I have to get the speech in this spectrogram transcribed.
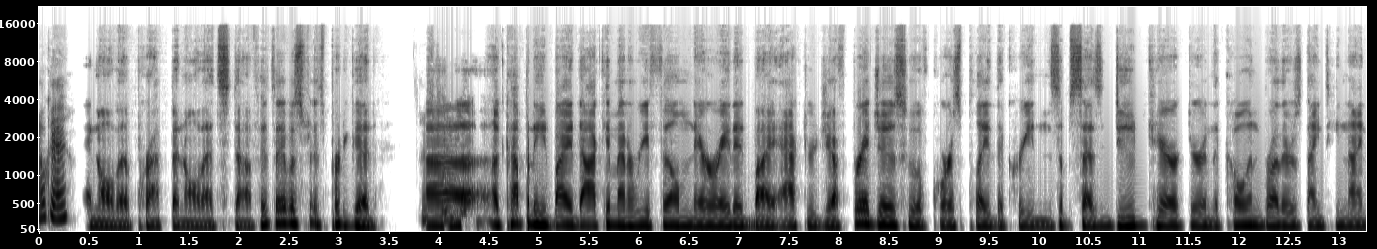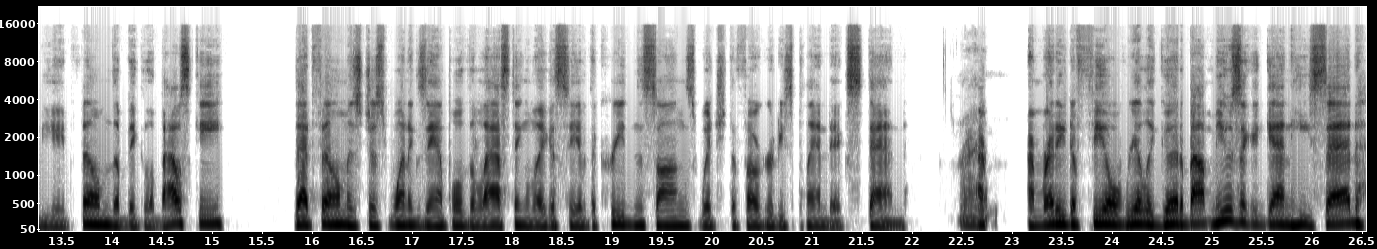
Okay. and all the prep and all that stuff. It's it was it's pretty good. Uh, accompanied by a documentary film narrated by actor Jeff Bridges, who of course played the Creedence obsessed dude character in the Coen Brothers 1998 film The Big Lebowski. That film is just one example of the lasting legacy of the Creedence songs, which the Fogertys plan to extend. right. I'm ready to feel really good about music again, he said.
